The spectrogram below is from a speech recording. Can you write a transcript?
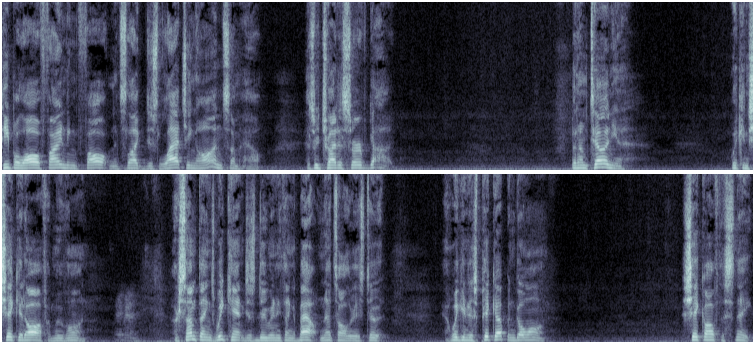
people all finding fault, and it's like just latching on somehow as we try to serve God. But I'm telling you, we can shake it off and move on. Amen. There's some things we can't just do anything about, and that's all there is to it. And we can just pick up and go on. Shake off the snake.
